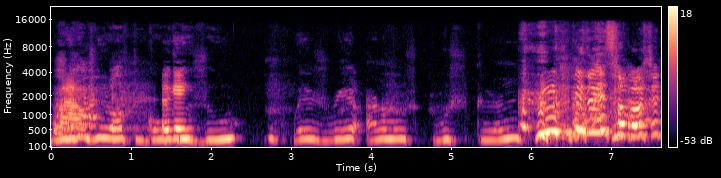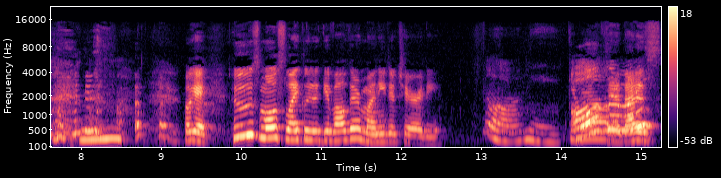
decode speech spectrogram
Wow. You have to go Okay. to the zoo. Where's real animals with skin? He's doing slow motion. Okay, who's most likely to give all their money to charity? Aw, me. All of their that money? is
